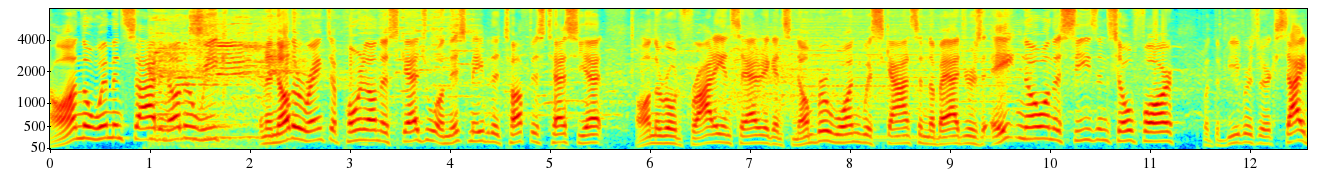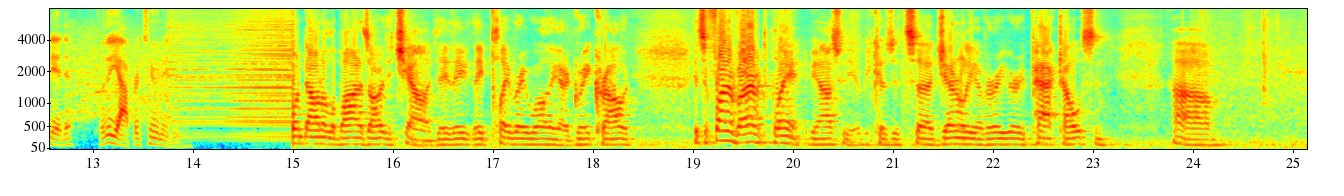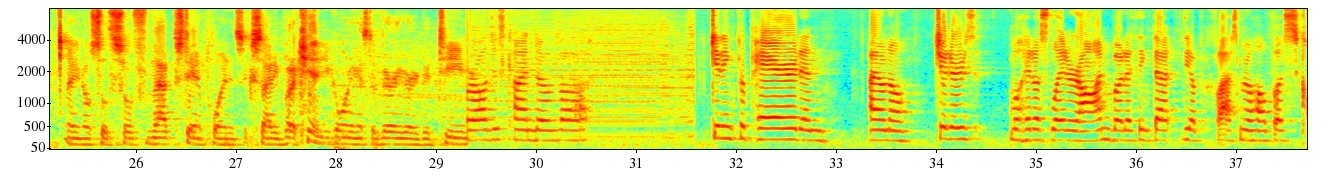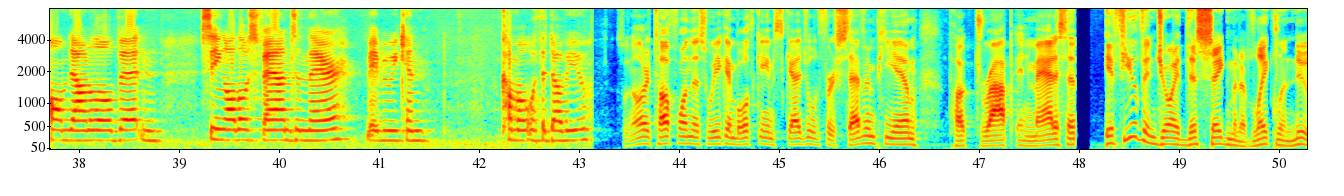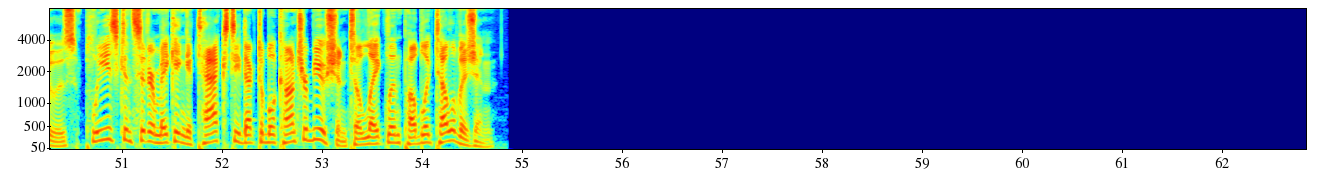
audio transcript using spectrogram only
On the women's side, another week and another ranked opponent on the schedule, and this may be the toughest test yet. On the road Friday and Saturday against number one Wisconsin. The Badgers 8-0 on the season so far, but the Beavers are excited for the opportunity. Going down to LaBahn is always a challenge. They, they, they play very well. They got a great crowd. It's a fun environment to play in, to be honest with you, because it's uh, generally a very, very packed house. And, um, you know, so, so from that standpoint, it's exciting. But again, you're going against a very, very good team. We're all just kind of uh, getting prepared, and I don't know, jitters will hit us later on, but I think that the upperclassmen will help us calm down a little bit. And seeing all those fans in there, maybe we can come out with a W. So another tough one this weekend. Both games scheduled for 7 p.m. Puck drop in Madison. If you've enjoyed this segment of Lakeland News, please consider making a tax-deductible contribution to Lakeland Public Television.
